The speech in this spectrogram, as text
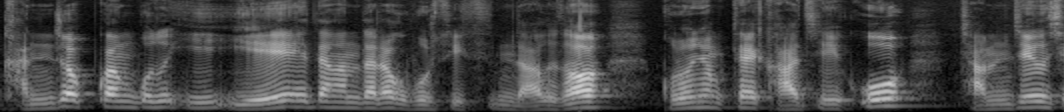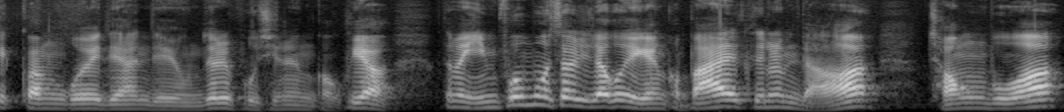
간접 광고도 이 예에 해당한다라고 볼 수 있습니다. 그래서 그런 형태 가지고 잠재의식 광고에 대한 내용들 보시는 거고요. 그다음에 인포모셜이라고 얘기하는 거말 그대로입니다. 정보와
